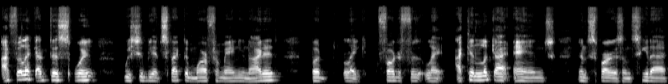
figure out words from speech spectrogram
I feel like at this point we should be expecting more from Man United, but like for the for, like I can look at Ange and Spurs and see that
